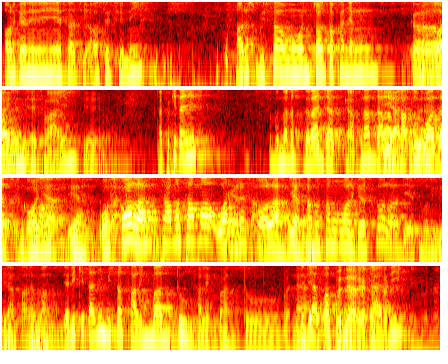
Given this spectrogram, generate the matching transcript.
organisasi OSIS ini harus bisa mencontohkan yang ke Yang lain. Iya, iya. Tapi kita ini sebenarnya sederajat karena dalam Iya, satu wadah semuanya sekolah. ya wah sekolah sama-sama warga Ya, sekolah Ya, sama-sama warga sekolah di SMA Negeri Gitu. Palembang. Jadi kita ini bisa saling bantu. saling bantu benar Jadi apa pun Benar yang ya terjadi, Rizky, benar.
